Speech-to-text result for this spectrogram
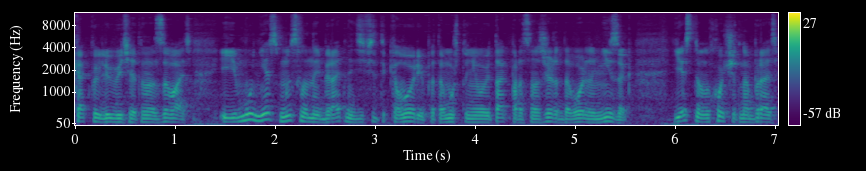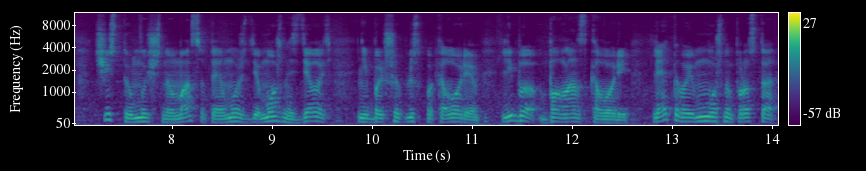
как вы любите это называть. И ему нет смысла набирать на дефицит калорий, потому что у него и так процент жира довольно низок. Если он хочет набрать чистую мышечную массу, то ему можно сделать небольшой плюс по калориям, либо баланс калорий. Для этого ему можно просто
